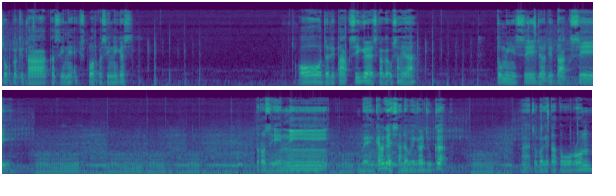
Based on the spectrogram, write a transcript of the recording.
Coba kita ke sini explore ke sini guys Oh jadi taksi guys. Kagak usah ya. Itu misi jadi taksi. Terus ini bengkel guys. Ada bengkel juga. Nah coba kita turun.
